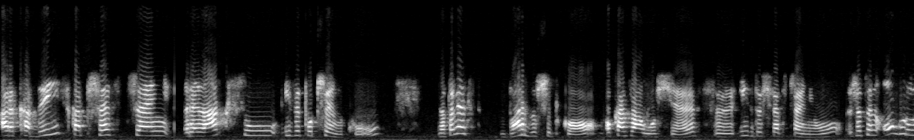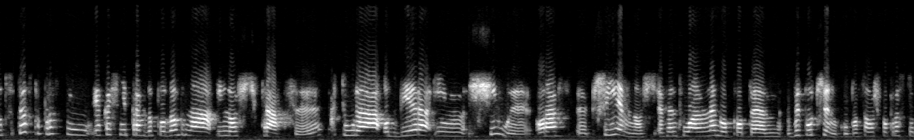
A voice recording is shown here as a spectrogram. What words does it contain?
arkadyjska przestrzeń relaksu i wypoczynku. Natomiast bardzo szybko okazało się w ich doświadczeniu, że ten ogród to jest po prostu jakaś nieprawdopodobna ilość pracy, która odbiera im siły oraz e, przyjemność ewentualnego potem wypoczynku, bo są już po prostu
